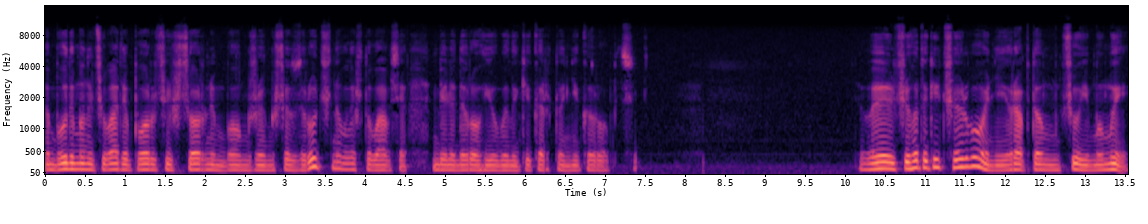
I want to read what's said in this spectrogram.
будемо ночувати поруч із чорним бомжем, що зручно влаштувався біля дороги у великій картонній коробці. Ви чого такі червоні? раптом чуємо ми.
